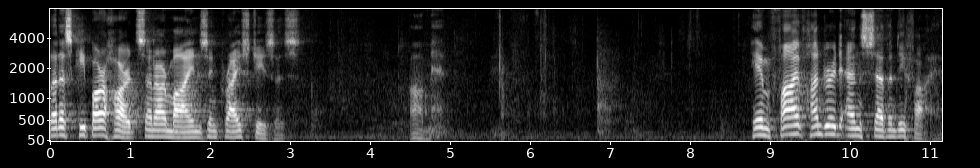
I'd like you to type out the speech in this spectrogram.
let us keep our hearts and our minds in Christ Jesus. Amen. Hymn 575.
